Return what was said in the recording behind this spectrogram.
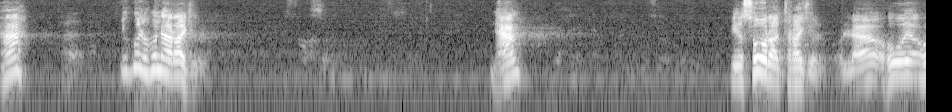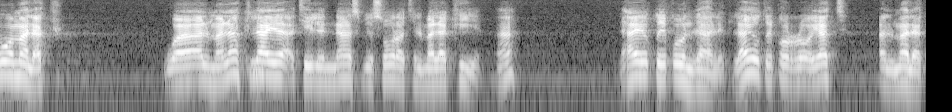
ها؟ يقول هنا رجل. نعم. في صورة رجل ولا هو هو ملك؟ والملك لا يأتي للناس بصورة الملكية ها؟ لا يطيقون ذلك لا يطيقون رؤية الملك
